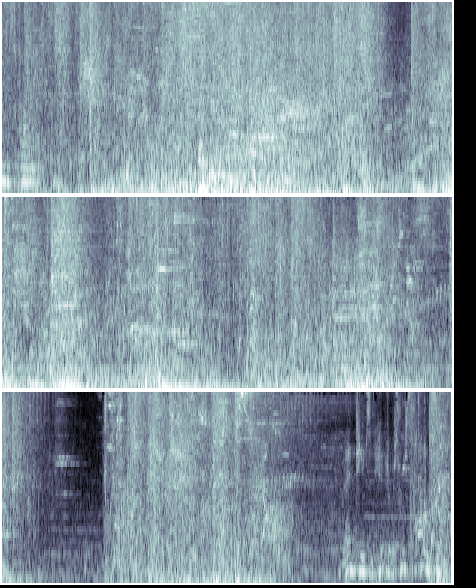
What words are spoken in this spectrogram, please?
Been destroyed. Red Team's inhibitor is respawning soon.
